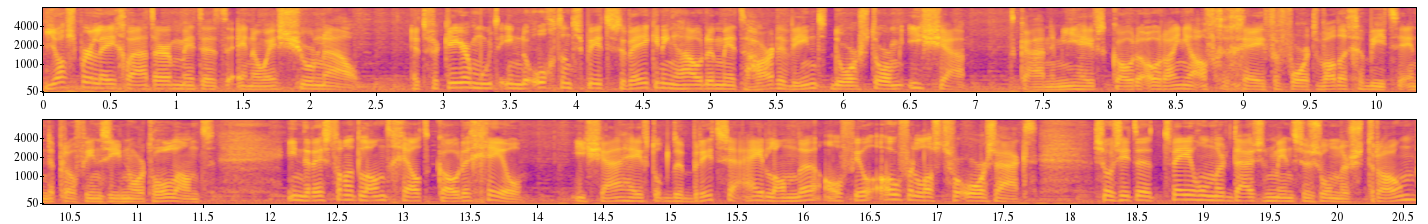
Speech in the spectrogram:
Jasper Leegwater met het NOS Journaal. Het verkeer moet in de ochtendspits rekening houden met harde wind door storm Isha. Het KNMI heeft code oranje afgegeven voor het Waddengebied en de provincie Noord-Holland. In de rest van het land geldt code geel. Isha heeft op de Britse eilanden al veel overlast veroorzaakt. Zo zitten 200.000 mensen zonder stroom,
